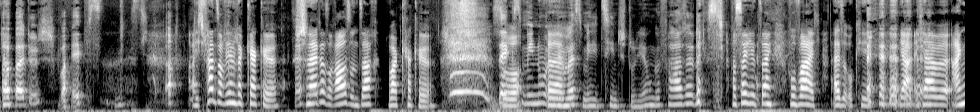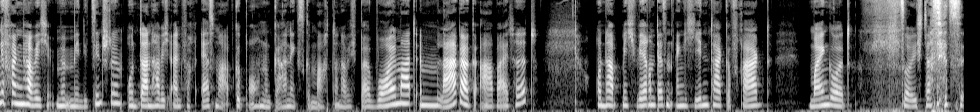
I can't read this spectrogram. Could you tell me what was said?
aber du schweifst ein bisschen. Ich fand's auf jeden Fall kacke. Schneid das raus und sag, war kacke. Sechs so, Minuten ähm, über das Medizinstudium gefaselt. Was soll ich jetzt sagen? Wo war ich? Also, okay. Ja, ich habe angefangen, habe ich mit dem Medizinstudium und dann habe ich einfach erstmal abgebrochen und gar nichts gemacht. Dann habe ich bei Walmart im Lager gearbeitet und habe mich währenddessen eigentlich jeden Tag gefragt, mein Gott, soll ich das jetzt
